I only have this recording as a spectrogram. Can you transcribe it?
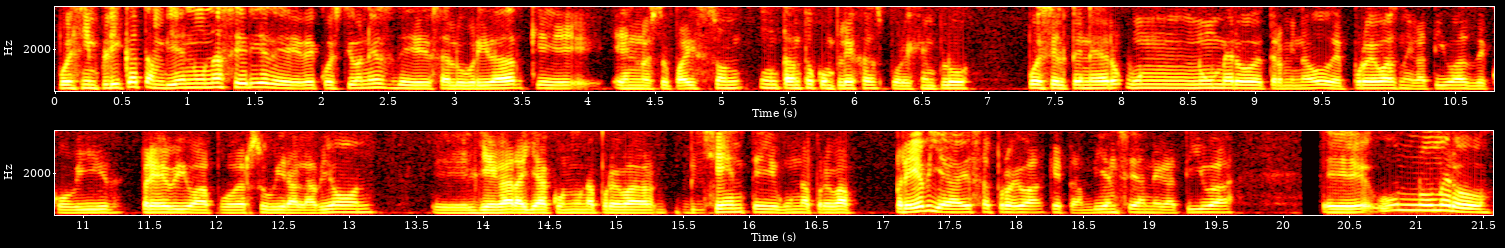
pues implica también una serie de, de, cuestiones de salubridad que en nuestro país son un tanto complejas. Por ejemplo, pues el tener un número determinado de pruebas negativas de COVID previo a poder subir al avión, el llegar allá con una prueba vigente, una prueba previa a esa prueba que también sea negativa, eh, un número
